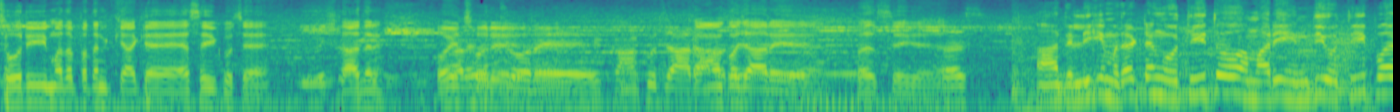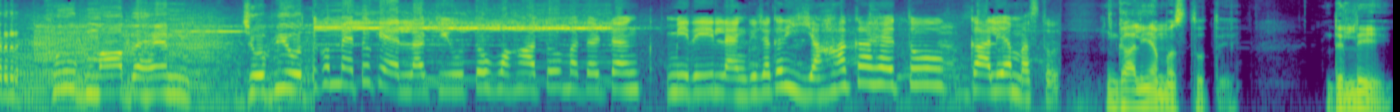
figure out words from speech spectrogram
छोरी मतलब पता नहीं क्या क्या है ऐसा ही कुछ है। शायद वही छोरे। छोरे कहाँ को जा रहा कहाँ को जा रहे हैं? बस यही है। बस। हाँ दिल्ली की मदर टंग होती तो हमारी हिंदी होती पर खूब माँ बहन जो भी होता देखो मैं तो केरला की हूँ तो वहाँ तो मदर टंग मेरी लैंग्वेज अगर यहाँ का है तो गालियाँ मस्त होती। गालियाँ मस्त होती। दिल्ली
